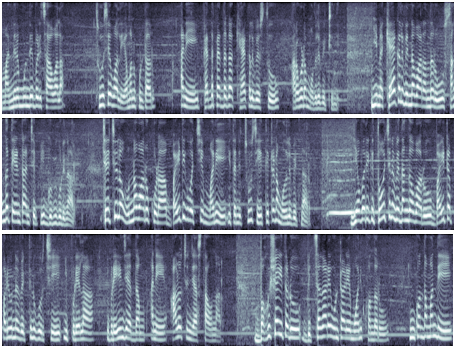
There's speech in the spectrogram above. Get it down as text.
మందిరం ముందే పడి చావాలా? చూసే వాళ్ళు ఏమనుకుంటారు? అని పెద్ద పెద్దగా కేకలు వేస్తూ అరవడం మొదలుపెట్టింది. ఈమె కేకలు విన్న వారందరూ సంగతి ఏంటా అని చెప్పి గుమిగుడినారు. చర్చిలో ఉన్నవారు కూడా బయటికి వచ్చి మరీ ఇతన్ని చూసి తిట్టడం మొదలుపెట్టినారు. ఎవరికి తోచిన విధంగా వారు బయట పడి ఉన్న వ్యక్తిని గురించి ఇప్పుడు ఎలా ఇప్పుడు ఏం చేద్దాం అని ఆలోచన చేస్తూ ఉన్నారు. బహుశా ఇతడు బిచ్చగాడే ఉంటాడేమో అని కొందరు ఇంకొంతమంది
